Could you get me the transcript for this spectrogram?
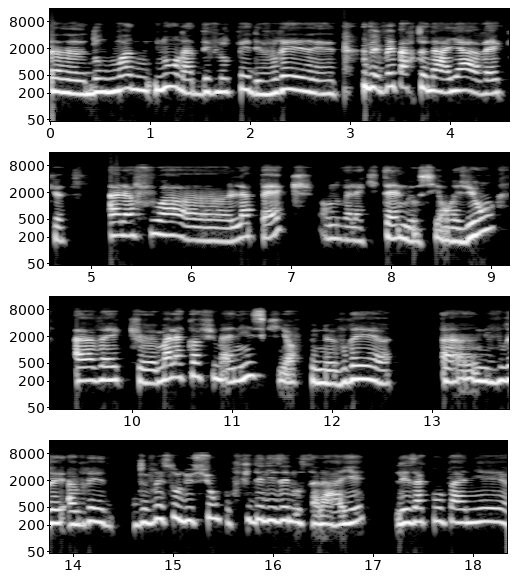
donc moi, nous, on a développé des vrais partenariats avec à la fois l'APEC en Nouvelle-Aquitaine, mais aussi en région, avec Malakoff Humanis qui offre une vraie, une vraie, un vrai, de vraies solutions pour fidéliser nos salariés, les accompagner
